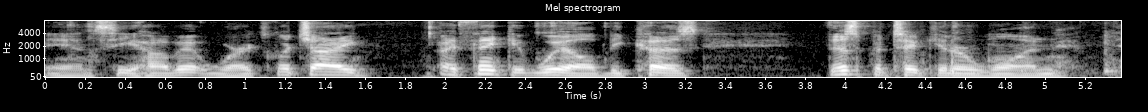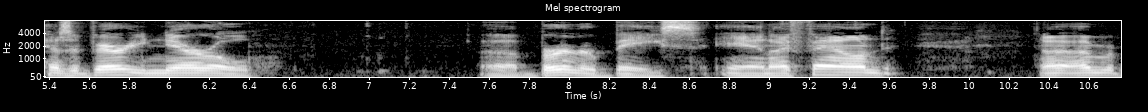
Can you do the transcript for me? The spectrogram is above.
and see how it works, which I, I think it will because this particular one has a very narrow uh, burner base, and I found uh, I'm,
